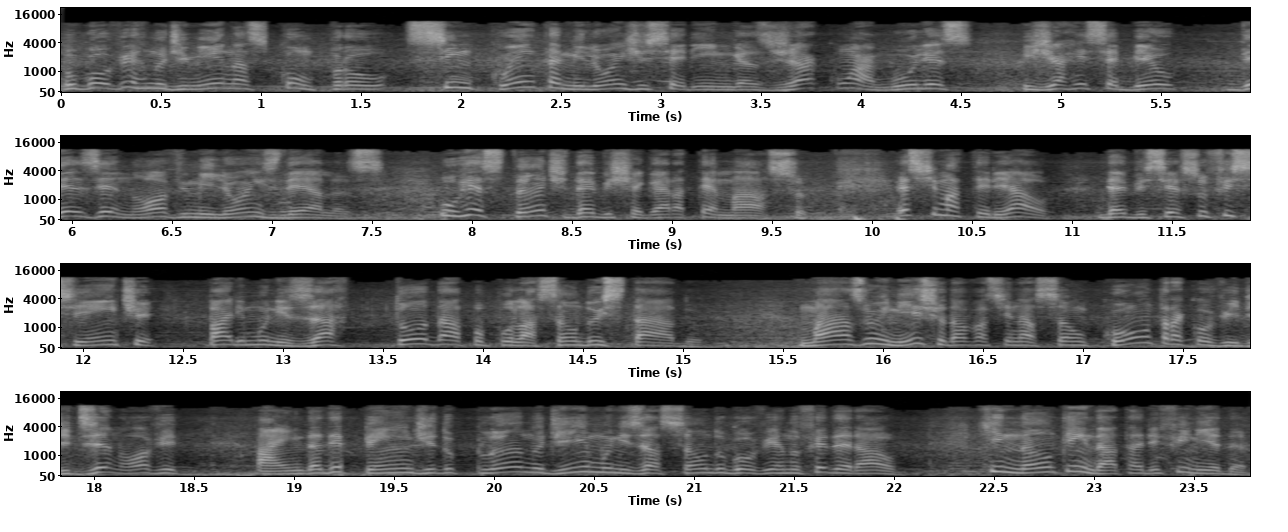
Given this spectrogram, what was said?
O governo de Minas comprou 50 milhões de seringas já com agulhas e já recebeu 19 milhões delas. O restante deve chegar até março. Este material deve ser suficiente para imunizar toda a população do estado. Mas o início da vacinação contra a Covid-19 ainda depende do plano de imunização do governo federal, que não tem data definida.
